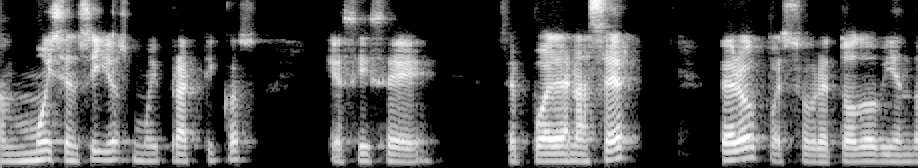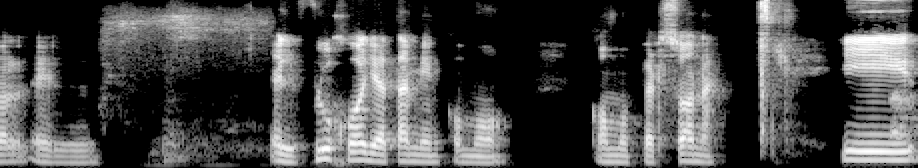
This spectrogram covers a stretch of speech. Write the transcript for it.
muy sencillos, muy prácticos que sí se, pueden hacer, pero pues sobre todo viendo el, el flujo ya también como, como persona. Y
